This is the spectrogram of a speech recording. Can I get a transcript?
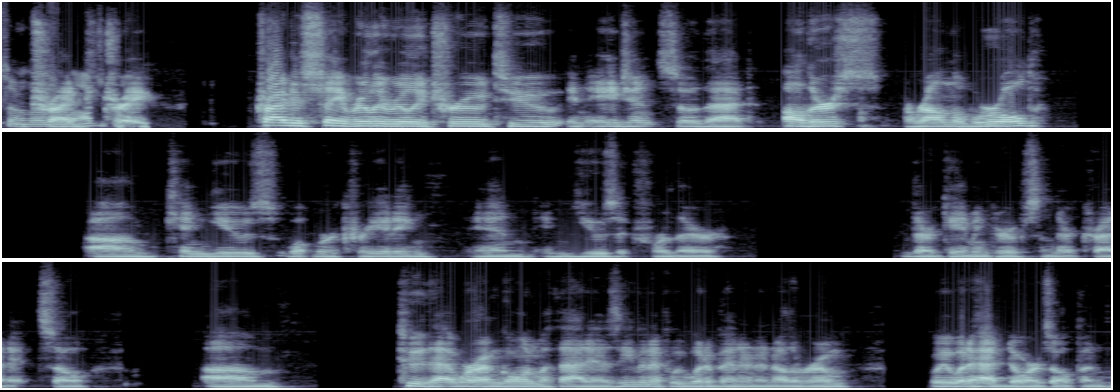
Some of those are to logical. try, try to stay really, really true to an agent so that others around the world um, can use what we're creating and and use it for their their gaming groups and their credit. So um, to that, where I'm going with that is, even if we would have been in another room, we would have had doors open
